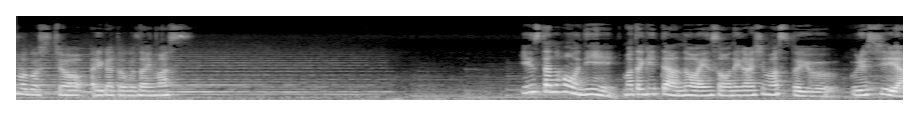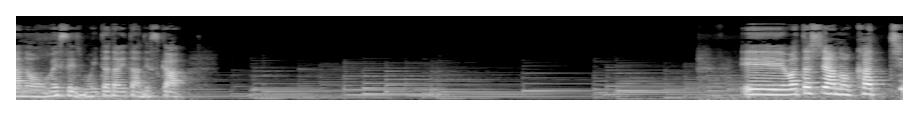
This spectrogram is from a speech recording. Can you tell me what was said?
いつもご視聴ありがとうございます。インスタの方にまたギターの演奏お願いしますという嬉しいあのメッセージもいただいたんですが、えー、私あのカッチ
